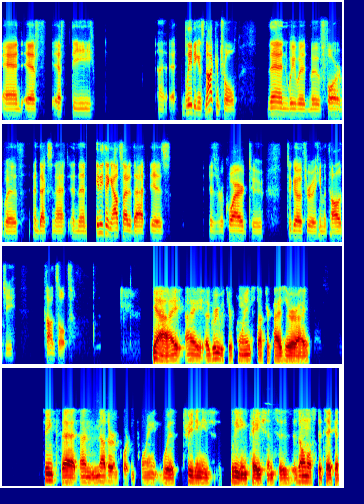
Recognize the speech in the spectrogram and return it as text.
And if if the uh, bleeding is not controlled, then we would move forward with Andexanet. And then anything outside of that is is required to to go through a hematology consult. Yeah, I, I agree with your points, Dr. Kaiser. I think that another important point with treating these bleeding patients is, is almost to take a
